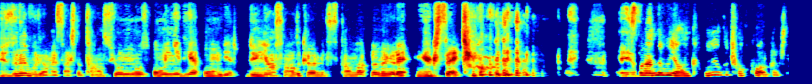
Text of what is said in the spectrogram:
yüzüne vuruyor mesela işte tansiyonunuz 17'ye 11. Dünya Sağlık Örgütü standartlarına göre yüksek. Eczanede bu yankılanıyordu. Çok korkunçtu.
